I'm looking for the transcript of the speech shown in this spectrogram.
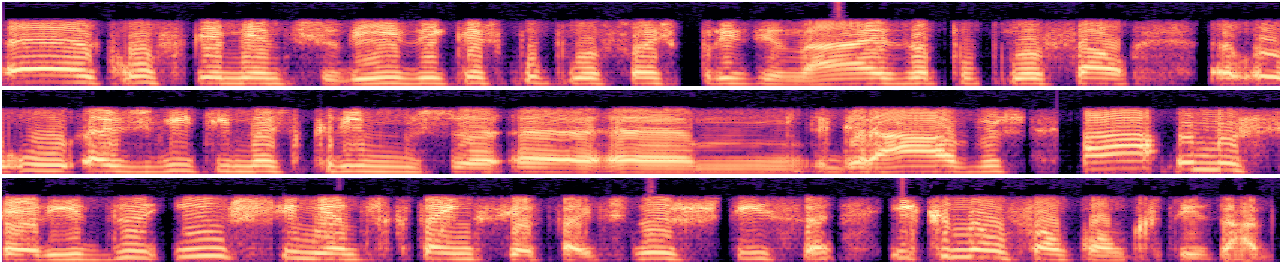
a aconselhamento jurídico, as populações prisionais, a população, uh, as vítimas de crimes uh, um, graves. Há uma série de investimentos que têm que ser feitos na justiça e que não são concretizados.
